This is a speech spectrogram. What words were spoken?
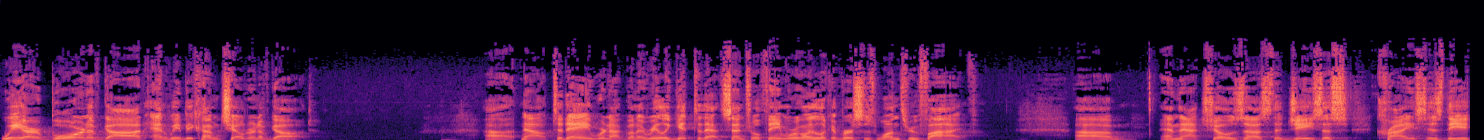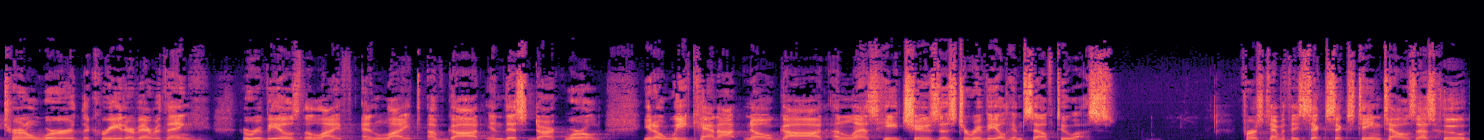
we are born of God and we become children of God. Uh, now, today we're not going to really get to that central theme. We're going to look at verses 1 through 5. Um, and that shows us that Jesus Christ is the eternal Word, the creator of everything, who reveals the life and light of God in this dark world. You know, we cannot know God unless He chooses to reveal Himself to us. 1 Timothy 6:16 6, tells us who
